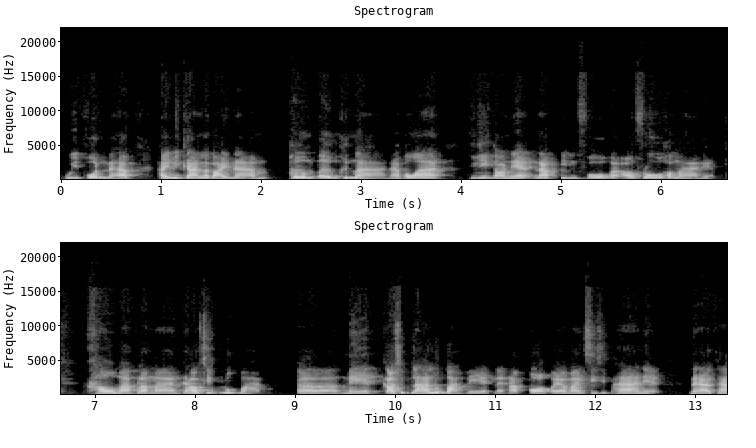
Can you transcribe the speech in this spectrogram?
ภูมิพลนะครับ ให้มีการระบายน้ำเพิ่มเติมขึ้นมานะเพราะว่าจริงๆ ตอนนี้นับอินโฟกับเอาฟลูเข้ามาเนี่ยเข้ามาประมาณ 90 ลูกบาทเอ่อเมตร 90 ล้านลูกบาทเมตรนะครับออกไปประมาณ 45 เนี่ยนะครับถ้า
